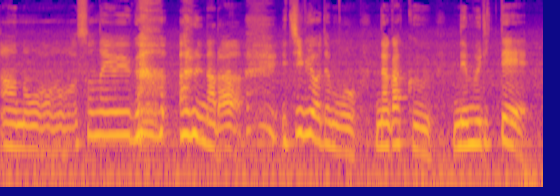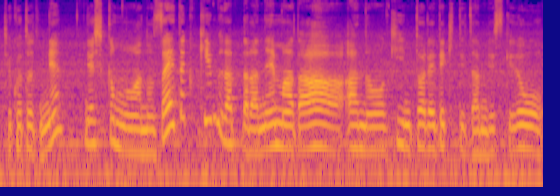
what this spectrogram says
あのそんな余裕があるなら 1秒でも長く眠りてということでねでしかもあの在宅勤務だったらねまだあの筋トレできてたんですけど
